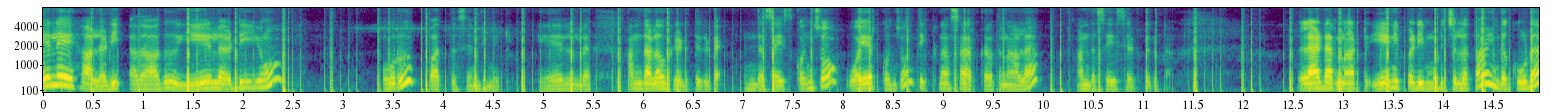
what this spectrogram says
ஏழே கால் அடி அதாவது ஏழு அடியும் ஒரு பத்து சென்டிமீட்டர். ஏழு அந்த அளவுக்கு எடுத்துக்கிட்டேன். இந்த சைஸ் கொஞ்சம் ஒயர் கொஞ்சம் திக்னஸாக இருக்கிறதுனால அந்த சைஸ் எடுத்துக்கிட்டேன். லேடர் நாட் ஏணிப்படி முடிச்சில் தான் இந்த கூடை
